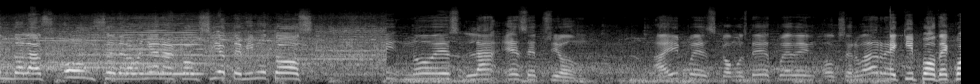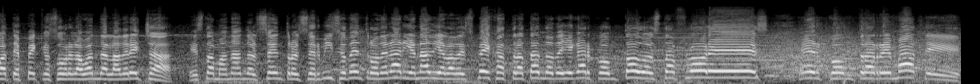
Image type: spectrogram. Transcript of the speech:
Siendo las 11 de la mañana con 7 minutos. No es la excepción. Ahí pues, como ustedes pueden observar, Equipo de Coatepeque sobre la banda a la derecha. Está mandando el centro, el servicio dentro del área. Nadie la despeja, tratando de llegar con todo. Está Flores. El contrarremate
